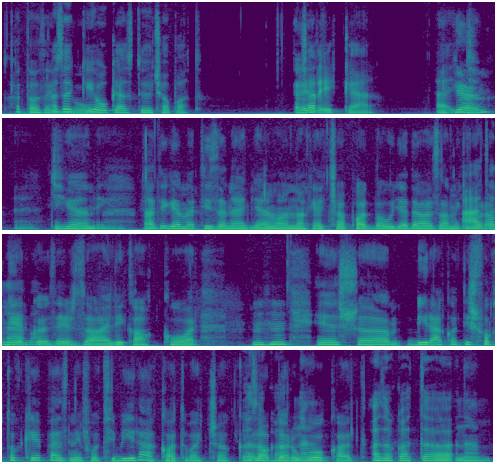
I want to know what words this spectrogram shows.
hát az egy Ez jó... egy jó kezdő csapat. Egy? Cserékkel. Egy. Igen? Egy. Igen. igen. Hát igen, mert 11-en vannak egy csapatban, ugye, de az, amikor Általában. a mérkőzés zajlik, akkor... Uh-huh. És uh, bírákat is fogtok képezni? Foci bírákat? Vagy csak Azokat labdarúgókat? Nem. Azokat uh, nem,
